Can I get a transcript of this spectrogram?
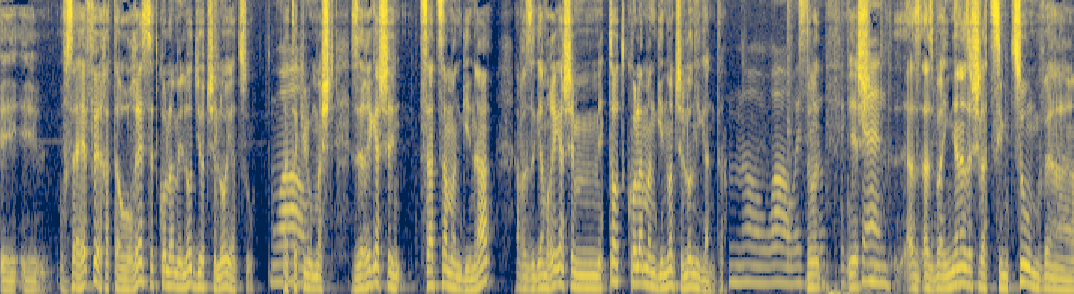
אה, אה, עושה ההפך, אתה הורס את כל המלודיות שלא יצאו. וואו. אתה כאילו, מש... זה רגע שצצה מנגינה, אבל זה גם רגע שמתות כל המנגינות שלא ניגנת. נו, וואו, זאת איזה אומרת, יופי. יש, כן, אז, אז בעניין הזה של הצמצום וה...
